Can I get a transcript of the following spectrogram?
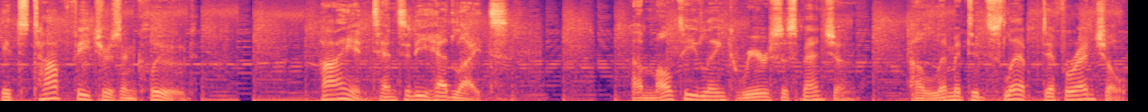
Its top features include high-intensity headlights, a multi-link rear suspension, a limited slip differential,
